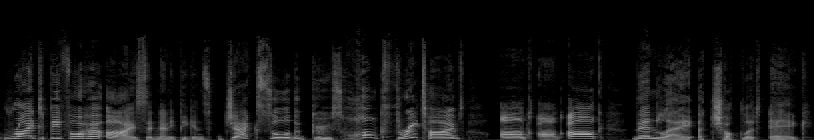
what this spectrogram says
Right before her eyes, said Nanny Piggins, Jack saw the goose honk three times, onk, onk, onk, then lay a chocolate egg.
